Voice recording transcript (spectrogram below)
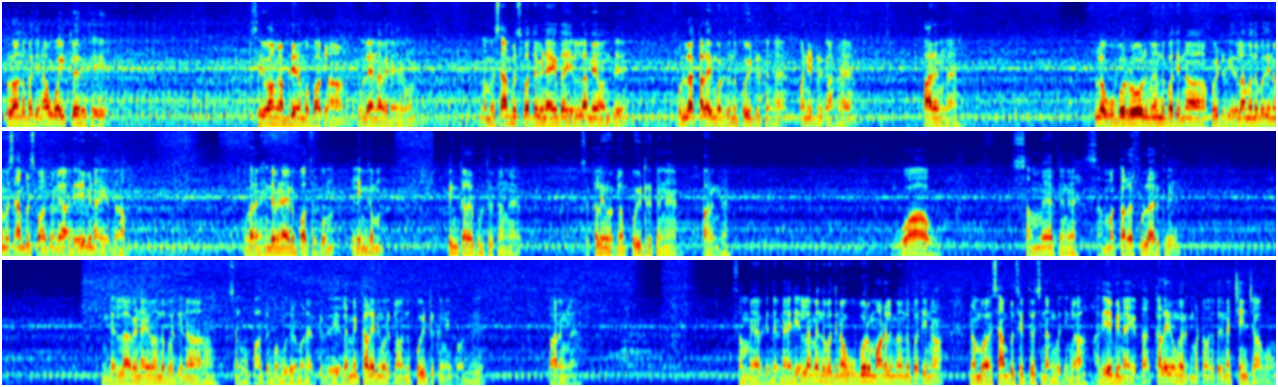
ஃபுல்லாக வந்து பார்த்தீங்கன்னா ஒயிட்டில் இருக்குது சரி வாங்க அப்படியே நம்ம பார்க்கலாம். உள்ள என்ன விநாயகரும் நம்ம சாம்பிள்ஸ் பார்த்த விநாயகர் தான் எல்லாமே வந்து ஃபுல்லாக கலரிங் ஒர்க் வந்து போயிட்டுருக்குங்க. பண்ணிகிட்ருக்காங்க பாருங்களேன். ஃபுல்லாக ஒவ்வொரு ரோலுமே வந்து பார்த்திங்கன்னா போயிட்டுருக்கு. இதெல்லாமே வந்து பார்த்திங்கன்னா நம்ம சாம்பிள்ஸ் பார்த்தோம் இல்லையா? அதே விநாயகர் தான். பாருங்கள் இந்த விநாயகரும் பார்த்துருப்போம். லிங்கம் பிங்க் கலர் கொடுத்துருக்காங்க. ஸோ கலரிங் ஒர்க்லாம் போயிட்டுருக்குங்க. பாருங்களேன். வாவ் செம்மையாக இருக்குங்க. செம்ம கலர்ஃபுல்லாக இருக்குது இங்கே எல்லா விநாயகரும் வந்து பார்த்தீங்கன்னா ஸோ நம்ம பார்த்துருப்போம். குதிரை மேலே இருக்கிறது. எல்லாமே கலரிங் ஒர்க்லாம் வந்து போயிட்டுருக்குங்க இப்போ வந்து. பாருங்களேன். செம்மையாக இருக்குது இந்த விநாயகர். எல்லாமே வந்து பார்த்திங்கன்னா ஒவ்வொரு மாடலுமே வந்து பார்த்திங்கன்னா நம்ம சாம்பிள்ஸ் எடுத்து வச்சுருந்தாங்க பார்த்தீங்களா அதே விநாயகர் தான் கலரிங் ஒர்க் மட்டும் வந்து பார்த்திங்கன்னா சேஞ்ச் ஆகும்.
